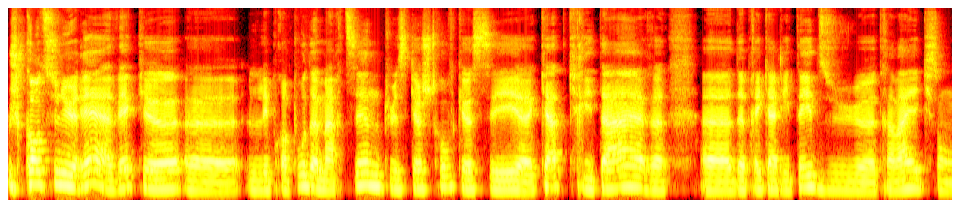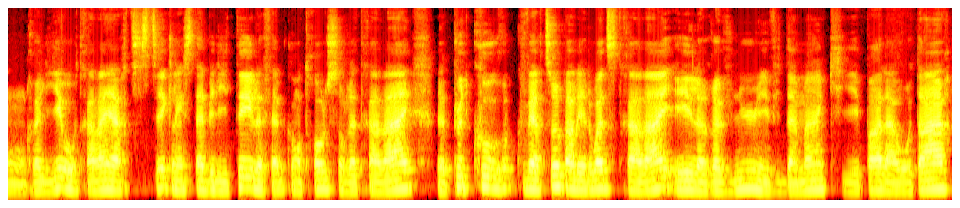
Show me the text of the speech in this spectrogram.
je continuerai avec euh, euh, les propos de Martine, puisque je trouve que ces euh, quatre critères euh, de précarité du travail qui sont reliés au travail artistique, l'instabilité, le faible contrôle sur le travail, le peu de couverture par les lois du travail et le revenu, évidemment, qui est pas à la hauteur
